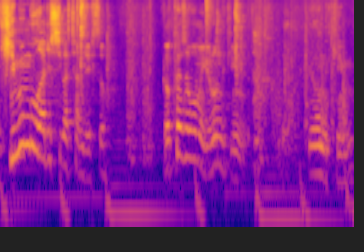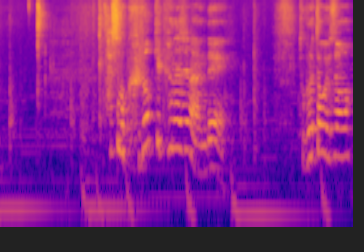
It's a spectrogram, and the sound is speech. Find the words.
김은국 아저씨 같이 앉아 있어. 옆에서 보면 이런 느낌입니다. 이런 느낌. 사실 뭐 그렇게 편하진 않은데 또 그렇다고 해서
